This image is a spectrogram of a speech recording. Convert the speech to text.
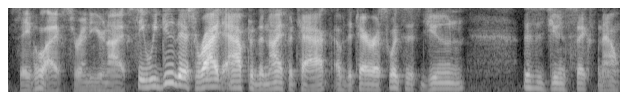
Save a life, surrender your knife. See, we do this right after the knife attack of the terrorists. What's this, June? This is June 6th now.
